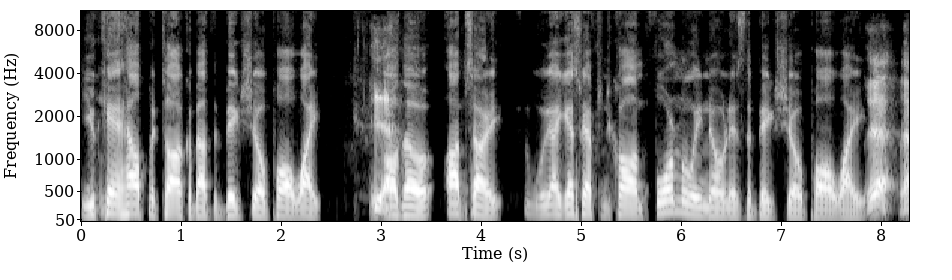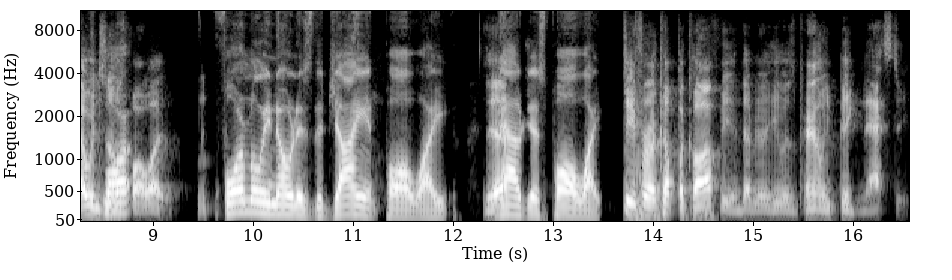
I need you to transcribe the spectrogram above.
you can't help but talk about the Big Show Paul White. Yeah, Although I'm sorry, we, I guess we have to call him formerly known as the Big Show Paul White, yeah, that would know Paul White. formerly known as the Giant Paul White, Yeah, now just Paul White. see, for a cup of coffee in WWE, he was apparently Big Nasty.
